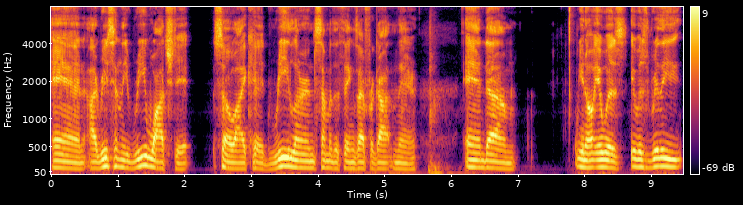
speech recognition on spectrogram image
and I recently rewatched it so I could relearn some of the things I've forgotten there. And um, you know, it was it was really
